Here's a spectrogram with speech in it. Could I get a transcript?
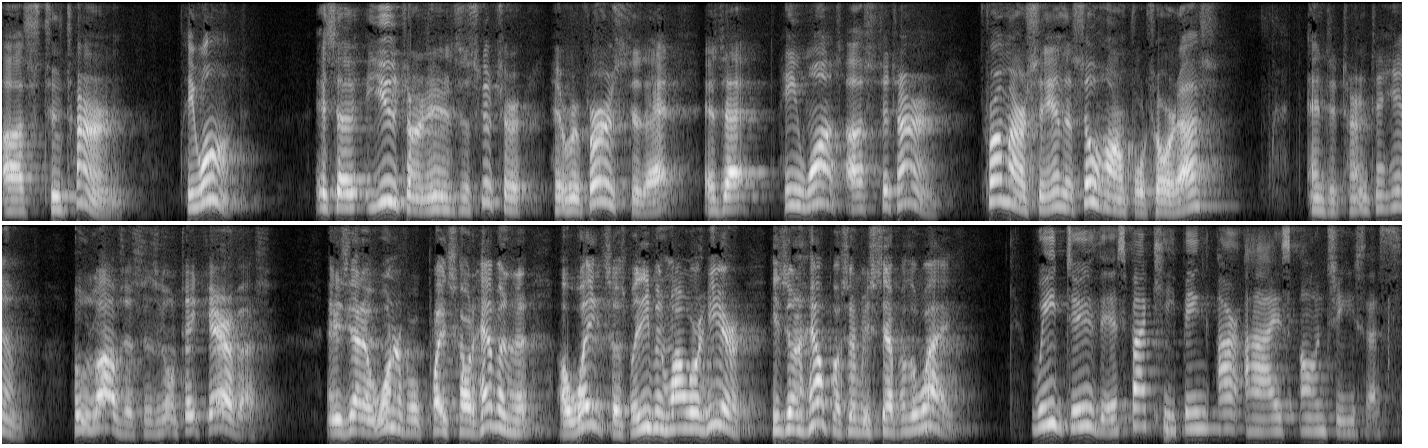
us to turn. He won't. It's a U turn, and it's the scripture that refers to that is that He wants us to turn from our sin that's so harmful toward us and to turn to Him who loves us and is going to take care of us. And He's got a wonderful place called heaven that awaits us, but even while we're here, He's going to help us every step of the way. We do this by keeping our eyes on Jesus.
